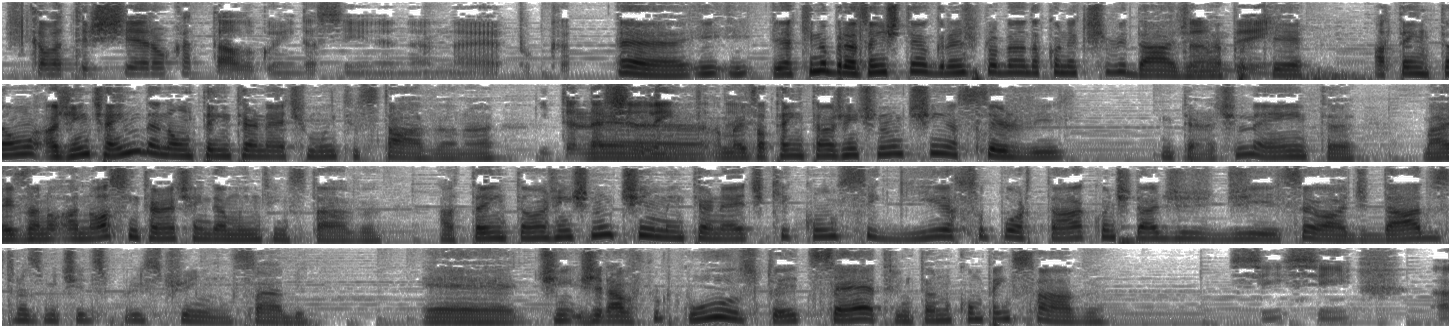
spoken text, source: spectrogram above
ficava triste era o catálogo ainda assim, né, na, época. É, e, e, aqui no Brasil a gente tem o grande problema da conectividade, né, Também. né? Porque até então a gente ainda não tem internet muito estável, né? Internet é, lenta. Né? Mas até então a gente não tinha serviço. Internet lenta, mas a, a nossa internet ainda é muito instável. Até então a gente não tinha uma internet que conseguia suportar a quantidade de, de sei lá, de dados transmitidos por streaming, sabe? É, tinha, gerava por custo, etc. Então não compensava. Sim, sim. A,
